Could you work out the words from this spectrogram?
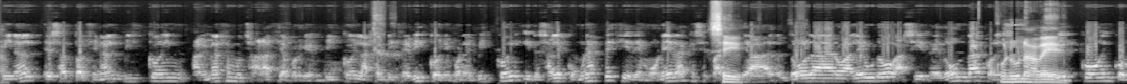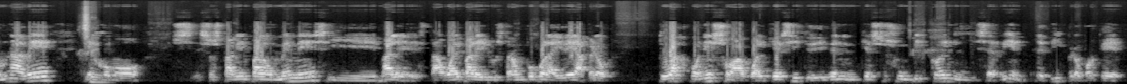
final, exacto, al final Bitcoin, a mí me hace mucha gracia porque Bitcoin, la gente dice Bitcoin y pone Bitcoin y te sale como una especie de moneda que se parece al dólar o al euro, así redonda, con, con una B. Bitcoin, con una B, y es como, eso está bien para los memes y vale, está guay para ilustrar un poco la idea, pero tú vas con eso a cualquier sitio y dicen que eso es un Bitcoin y se ríen de ti, pero porque,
